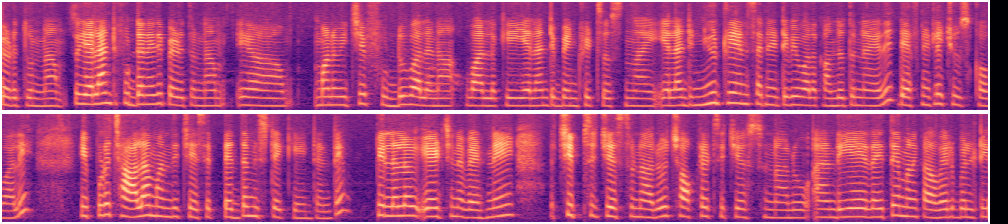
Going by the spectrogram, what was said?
పెడుతున్నాం? సో ఎలాంటి ఫుడ్ అనేది పెడుతున్నాం? మనం ఇచ్చే ఫుడ్ వలన వాళ్ళకి ఎలాంటి బెనిఫిట్స్ వస్తున్నాయి? ఎలాంటి న్యూట్రియంట్స్ అనేటివి వాళ్ళకి అందుతున్నాయి అనేది డెఫినెట్లీ చూసుకోవాలి. ఇప్పుడు చాలామంది చేసే పెద్ద మిస్టేక్ ఏంటంటే పిల్లలు ఏడ్చిన వెంటనే చిప్స్ ఇచ్చేస్తున్నారు చాక్లెట్స్ ఇచ్చేస్తున్నారు అండ్ ఏదైతే మనకి అవైలబిలిటీ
